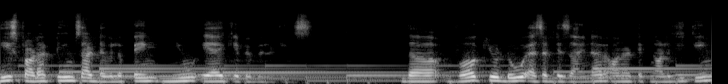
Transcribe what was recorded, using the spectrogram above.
these product teams are developing new AI capabilities. The work you do as a designer on a technology team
